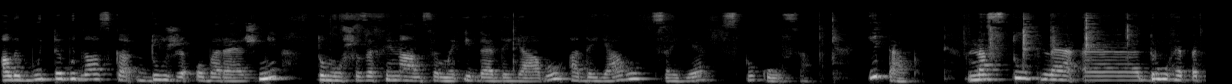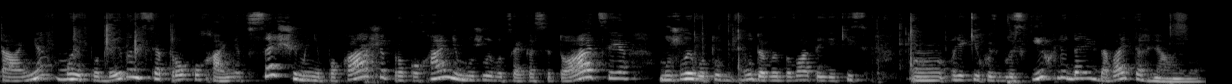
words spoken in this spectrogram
Але будьте, будь ласка, дуже обережні, тому що за фінансами іде диявол, а диявол це є спокуса. І так. Наступне е, друге питання. Ми подивимося про кохання. Все, що мені покаже про кохання, можливо, це якась ситуація, можливо, тут буде вибивати якісь, м, якихось близьких людей. Давайте глянемо.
